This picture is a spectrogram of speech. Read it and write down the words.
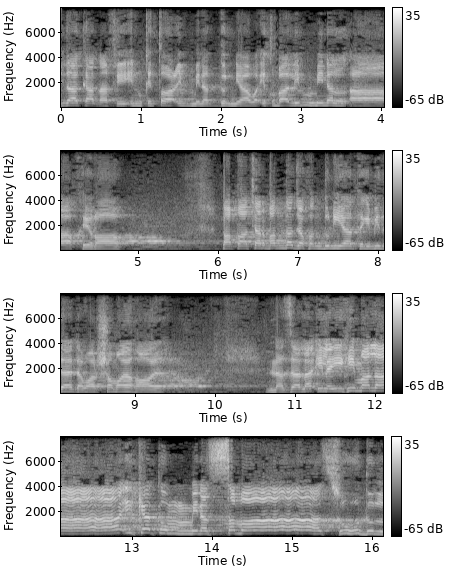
ইদা কানা ফি ইনকিতাইম মিনাদ দুনিয়া ওয়া ইকবালিম মিনাল আখিরাহ পাপাচার বান্দা যখন দুনিয়া থেকে বিদায় নেওয়ার সময় হয় নাজালা ইলাইহি সুদুল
